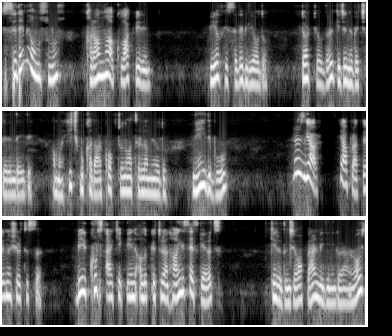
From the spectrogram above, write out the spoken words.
Hissedemiyor musunuz? Karanlığa kulak verin. Will hissedebiliyordu. Dört yıldır gece nöbetçilerindeydi. Ama hiç bu kadar korktuğunu hatırlamıyordu. Neydi bu? Rüzgar, yaprakların ışırtısı. Bir kurt erkekliğini alıp götüren hangi ses Garrett? Garrett'ın cevap vermediğini gören Royce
